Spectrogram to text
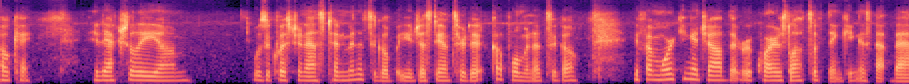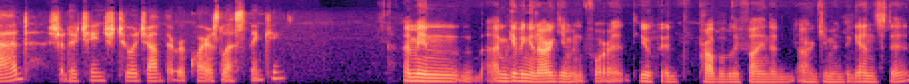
okay. It actually, um, was a question asked 10 minutes ago, but you just answered it a couple of minutes ago. If I'm working a job that requires lots of thinking, is that bad? Should I change to a job that requires less thinking? I mean, I'm giving an argument for it. You could probably find an argument against it.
